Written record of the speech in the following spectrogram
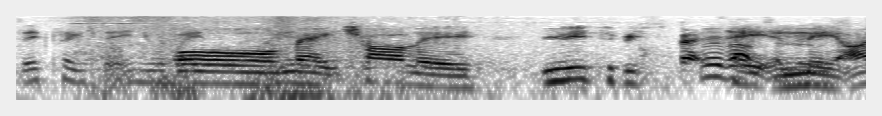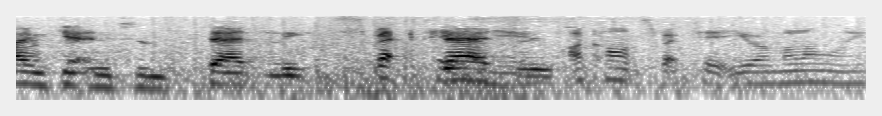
they place it in your base. Oh, mate, Charlie, you need to be We're to spectating me. I'm getting some deadly. Spectating Deadly. you. I can't spectate you, I'm alive.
